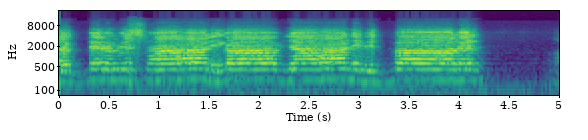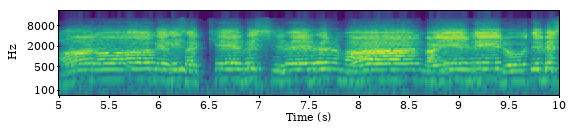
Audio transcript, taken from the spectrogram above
दग्निर्विश्वानि काव्यानि विद्वान् सख्येभिः शिवेभिर्महान् मयीभिरोतिभिः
